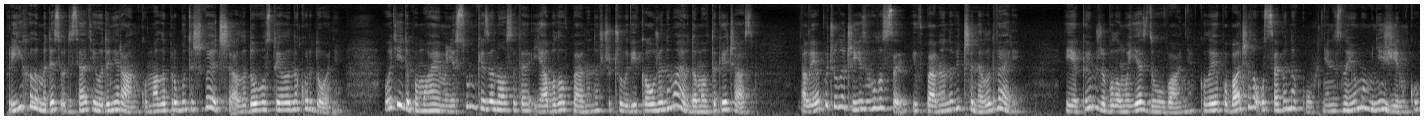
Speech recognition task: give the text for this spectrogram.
Приїхали ми десь о 10 годині ранку, мали прибути швидше, але довго стояли на кордоні. Водій допомагає мені сумки заносити. Я була впевнена, що чоловіка уже немає вдома в такий час. Але я почула чиїсь голоси і впевнено відчинила двері. І яким же було моє здивування, коли я побачила у себе на кухні незнайому мені жінку,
